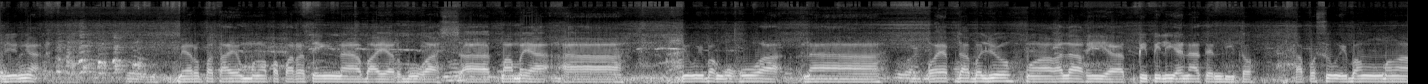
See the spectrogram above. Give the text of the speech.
yun nga. Meron pa tayong mga paparating na buyer bukas at mamaya ah, yung ibang kukuha na OFW mga kalaki at pipilian natin dito. Tapos yung ibang mga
